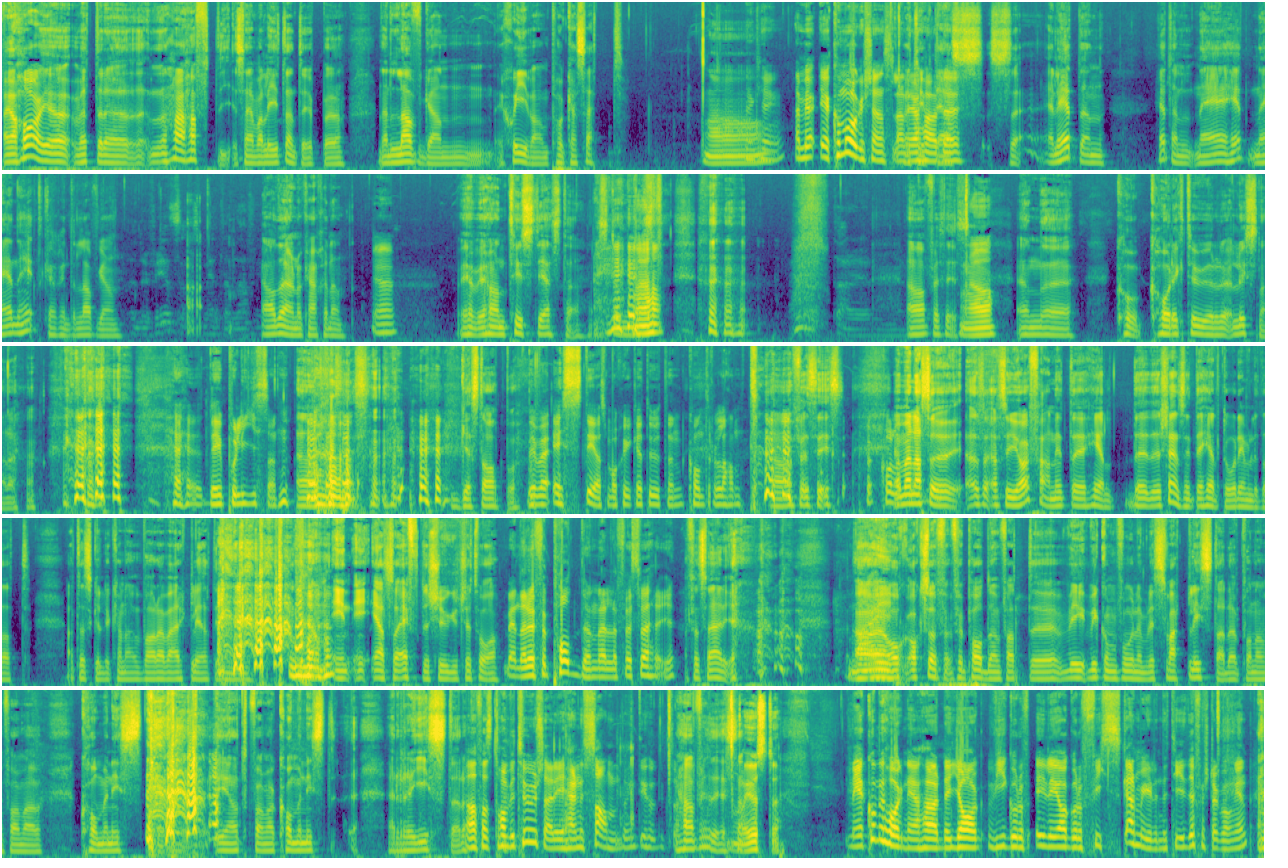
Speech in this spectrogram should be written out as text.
Ja, jag har ju, vet du den har jag haft sen jag var liten typ, eh, den Love Gun skivan på kassett. Ja. Men jag, jag kommer ihåg känslan när jag typ hörde deras eller heter den, heter den, nej, het, nej den heter kanske inte Love Gun. Ja det är nog kanske den. ja. Vi har, vi har en tyst gäst här, en stum Ja. gäst. ja precis, Ja. en uh, ko- korrekturlyssnare. Det är polisen. Ja. Gestapo. Det var SD som har skickat ut en kontrollant. Ja precis. Ja, men alltså, alltså, alltså jag är fan inte helt, det, det känns inte helt orimligt att, att det skulle kunna vara verklighet inom, in, in, alltså efter 2022 Menar du för podden eller för Sverige? för Sverige. Nej. Ja, och också för, för podden för att eh, vi, vi kommer förmodligen bli svartlistade på någon form av kommunist, i något form av kommunistregister. Ja fast har vi tur så är det i Härnösand och inte i Hudiksvall. Ja precis. ja, just det. Men jag kommer ihåg när jag hörde jag, vi går, och- eller jag går och fiskar med Gyllene Tider första gången.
